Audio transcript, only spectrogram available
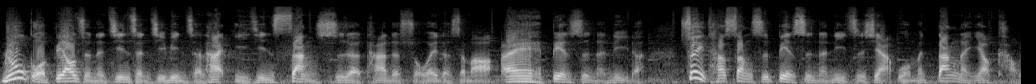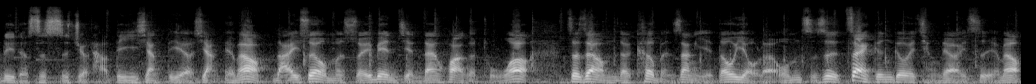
如果标准的精神疾病者，他已经丧失了他的所谓的什么，哎，辨识能力了。所以他丧失辨识能力之下，我们当然要考虑的是十九条第一项、第二项，有没有？来，所以我们随便简单画个图哦，这在我们的课本上也都有了。我们只是再跟各位强调一次，有没有？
